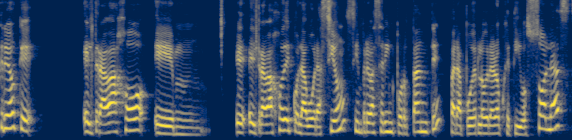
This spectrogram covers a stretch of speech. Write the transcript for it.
creo que el trabajo, em, e, el, trabajo de colaboración siempre va a ser importante para poder lograr objetivos. Solas,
